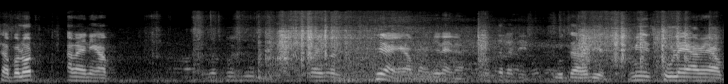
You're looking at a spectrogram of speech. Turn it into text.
สับปะรดอะไรนี่ครับไปนู่นที่ไหนครับที่ไหนนะอุตรดิตถ์อุตรดิตถ์มีทูแลไหมครับ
